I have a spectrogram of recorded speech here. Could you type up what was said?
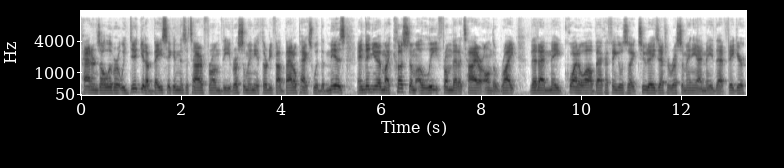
patterns all over it. We did get a basic in this attire from the WrestleMania 35 Battle Packs with The Miz, and then you have my custom Elite from that attire on the right that I made quite a while back. I think it was like two days after WrestleMania I made that figure,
